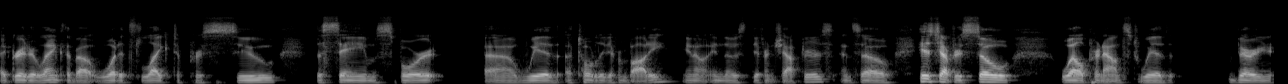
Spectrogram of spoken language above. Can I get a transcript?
at greater length about what it's like to pursue the same sport uh, with a totally different body, you know, in those different chapters. And so his chapter is so well pronounced with very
